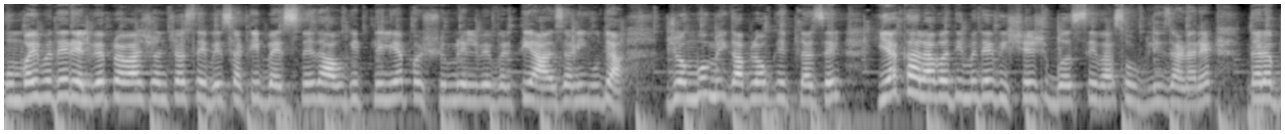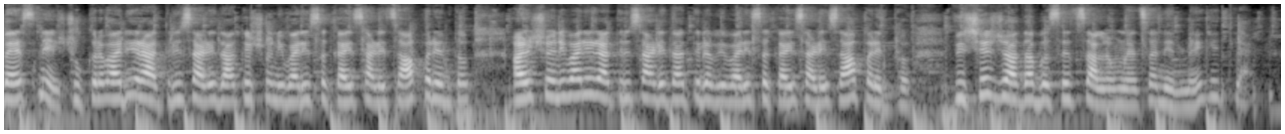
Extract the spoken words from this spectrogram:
मुंबईमध्ये रेल्वे प्रवाशांच्या सेवेसाठी बेस्टने धाव घेतलेली आहे पश्चिम रेल्वेवरती आज आणि उद्या जम्बो मेगा ब्लॉक घेतला जाईल. या कालावधीमध्ये विशेष बस सेवा सोडली जाणार आहे. तर बेस्टने शुक्रवारी रात्री साडेदहा ते शनिवारी सकाळी साडेसहापर्यंत आणि शनिवारी रात्री साडेदहा ते रविवारी सकाळी साडेसहापर्यंत विशेष जादा बसेस चालवण्याचा निर्णय घेतला आहे.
